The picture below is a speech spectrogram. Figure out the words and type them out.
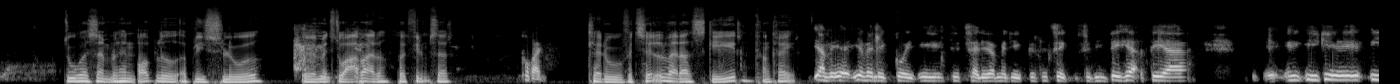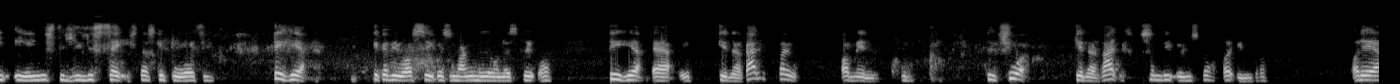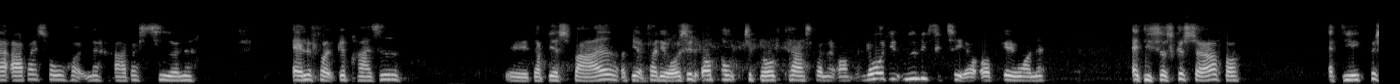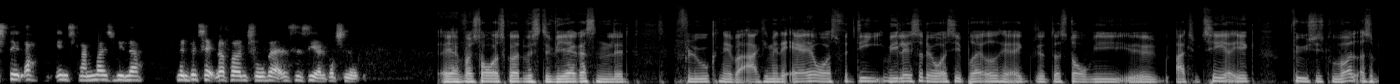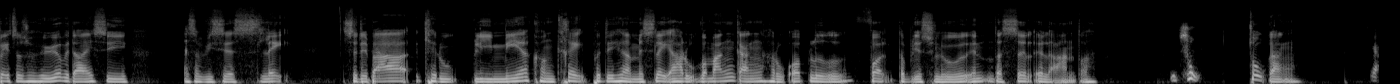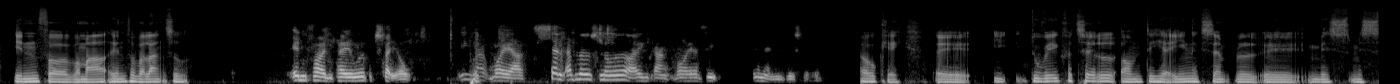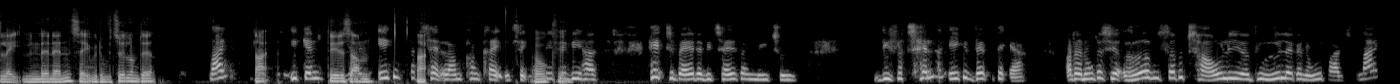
Du har simpelthen oplevet at blive slået, øh, mens du arbejdede ja. på et filmsæt? Korrekt. Kan du fortælle, hvad der skete konkret? Jeg vil, jeg vil ikke gå ind i detaljer med de enkelte ting, fordi det her det er øh, ikke en eneste lille sag, der skal bores i. Det her, det kan vi jo også se, hvad så mange medunderskriver. Det her er et generelt brev om en kultur generelt, som vi ønsker at ændre. Og det er arbejdsforholdene, arbejdstiderne. Alle folk er pressede. Øh, der bliver sparet, og derfor er det også et opråb til broadcasterne om, at når de udliciterer opgaverne, at de så skal sørge for, at de ikke bestiller en strandvejsvilla, men betaler for en toværelses i Albertslund. Jeg forstår også godt, hvis det virker sådan lidt flueknæpperagtigt, men det er jo også fordi, vi læser det jo også i brevet her, ikke? der står, vi øh, accepterer ikke fysisk vold, og så bagefter så hører vi dig sige, altså vi ser slag. Så det er bare, kan du blive mere konkret på det her med slag? Har du, hvor mange gange har du oplevet folk, der bliver slået, enten dig selv eller andre? To. To gange? Ja. Inden for hvor meget, inden for hvor lang tid? Inden for en periode på tre år. En gang, hvor jeg selv er blevet slået, og en gang, hvor jeg set en anden blive slået. Okay. Øh, i, du vil ikke fortælle om det her ene eksempel øh, med, med slag. Den anden sag, vil du fortælle om den? Nej, Nej, igen, det er det samme. jeg ikke fortælle Nej. om konkrete ting. Okay. Det er det, vi har helt tilbage, da vi talte om MeToo. Vi fortæller ikke, hvem det er. Og der er nogen, der siger, øh, så er du tavlig, og du ødelægger nogen i branchen. Nej,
